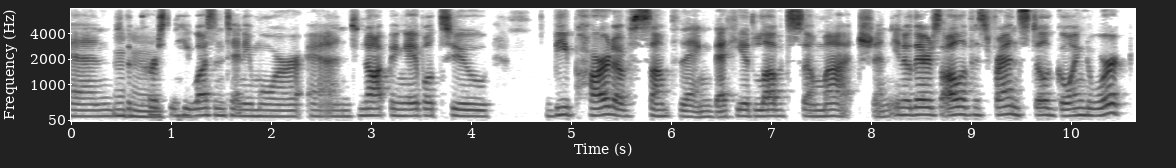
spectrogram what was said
and mm-hmm. the person he wasn't anymore and not being able to be part of something that he had loved so much. And, you know, there's all of his friends still going to work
